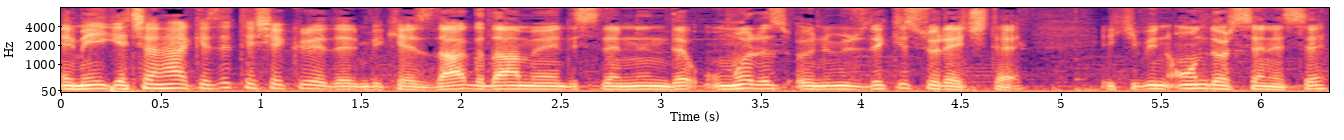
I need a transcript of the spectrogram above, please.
Emeği geçen herkese teşekkür ederim bir kez daha. Gıda mühendislerinin de umarız önümüzdeki süreçte 2014 senesi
